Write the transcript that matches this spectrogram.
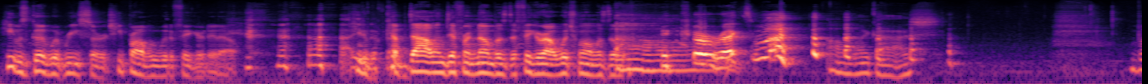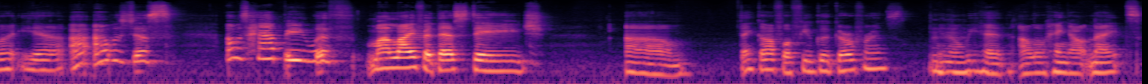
he was good with research. He probably would have figured it out. he would have kept dialing different numbers to figure out which one was the oh. correct one. oh my gosh. But yeah, I, I was just I was happy with my life at that stage. Um, thank God for a few good girlfriends. Mm-hmm. You know, mm-hmm. we had our little hangout nights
